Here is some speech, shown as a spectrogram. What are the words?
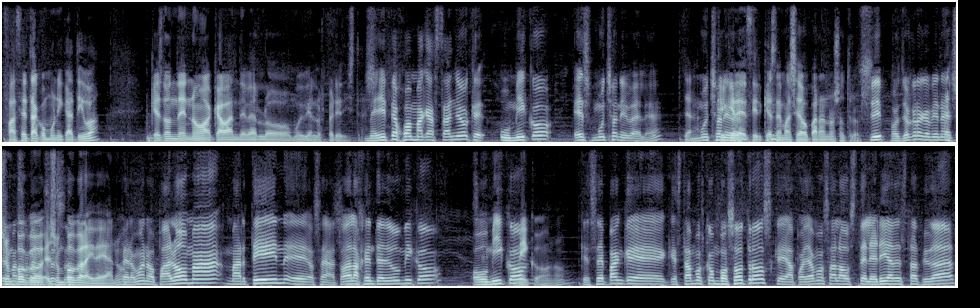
faceta comunicativa, que es donde no acaban de verlo muy bien los periodistas. Me dice Juanma Castaño que Umico es mucho nivel, ¿eh? Ya, Mucho ¿Qué nivel. quiere decir? ¿Que es demasiado para nosotros? Sí, pues yo creo que viene a Es un más o poco- menos es un eso. poco la idea, ¿no? Pero bueno, Paloma, Martín, eh, o sea, toda la gente de Umico o Umico, Umico, ¿no? que sepan que, que estamos con vosotros, que apoyamos a la hostelería de esta ciudad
